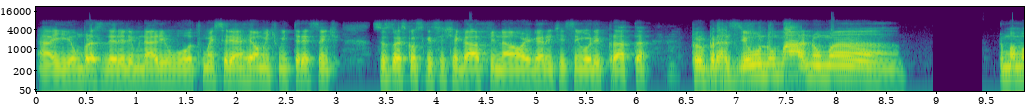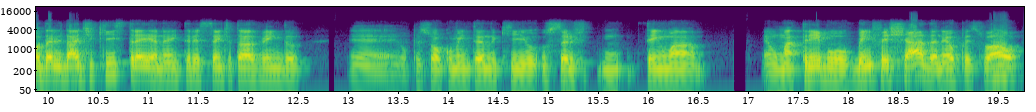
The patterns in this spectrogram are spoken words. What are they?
Aí um brasileiro eliminaria o outro, mas seria realmente muito interessante se os dois conseguissem chegar à final e garantissem ouro e prata para o Brasil numa, numa, numa modalidade que estreia, né? Interessante, eu estava vendo é, o pessoal comentando que o surf tem uma, é uma tribo bem fechada, né? O pessoal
